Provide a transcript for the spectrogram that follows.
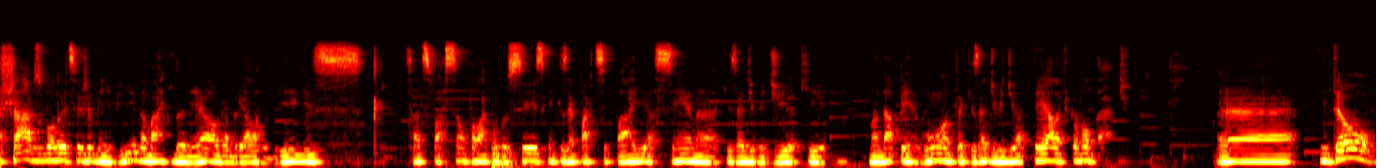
Chaves, boa noite, seja bem-vinda. Marco Daniel, Gabriela Rodrigues. Satisfação falar com vocês. Quem quiser participar aí a cena, quiser dividir aqui, mandar pergunta, quiser dividir a tela, fica à vontade. É, então,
